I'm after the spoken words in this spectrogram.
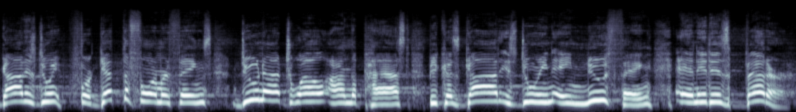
God is doing, forget the former things, do not dwell on the past, because God is doing a new thing and it is better.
